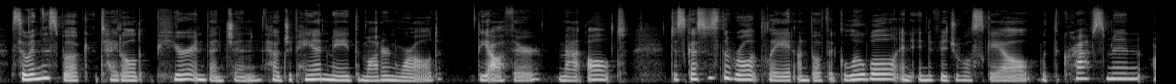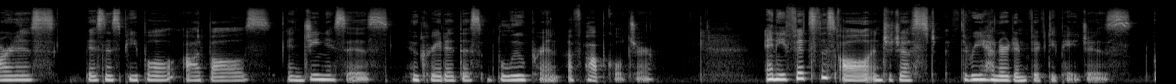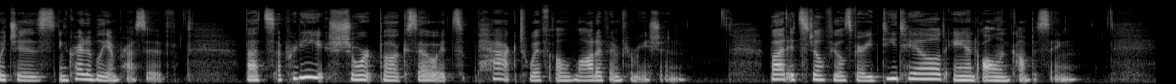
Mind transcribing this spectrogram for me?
So, in this book titled Pure Invention How Japan Made the Modern World, the author, Matt Alt, discusses the role it played on both a global and individual scale with the craftsmen, artists, business people, oddballs, and geniuses who created this blueprint of pop culture. And he fits this all into just 350 pages, which is incredibly impressive. That's a pretty short book, so it's packed with a lot of information. But it still feels very detailed and all encompassing.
